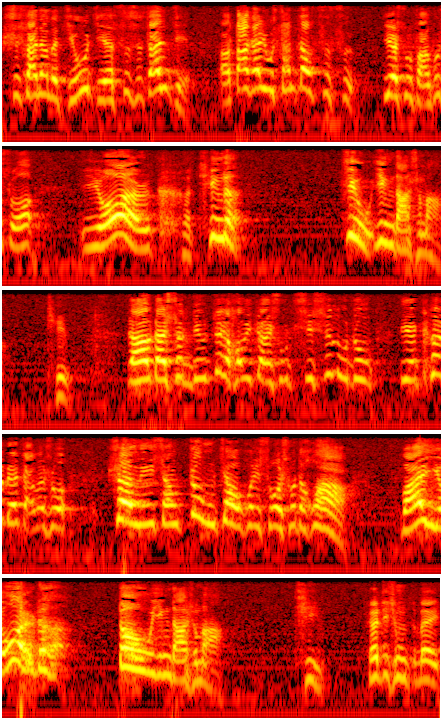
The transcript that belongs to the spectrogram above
十三章的九节、四十三节啊，大概有三到四次，耶稣反复说：“有耳可听的，就应当什么听。”然后在圣经最后一卷书启示录中，也特别讲的说：“圣灵向众教会所说的话，凡有耳的，都应当什么听。”和弟兄姊妹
